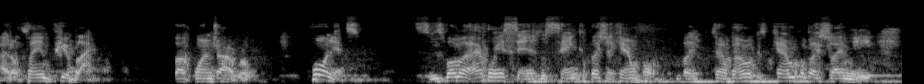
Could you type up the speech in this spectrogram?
I don't claim pure black. Fuck one job rule. Point is, this woman of African descent who's same complexion, camera, camera, camera complexion like me,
